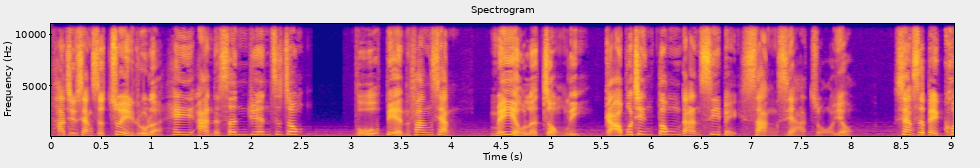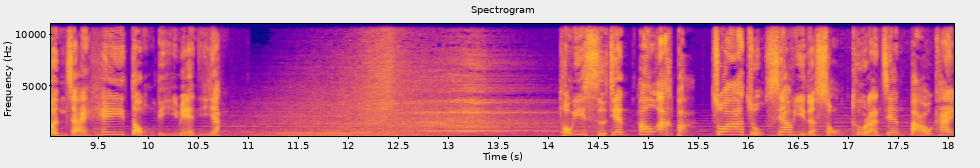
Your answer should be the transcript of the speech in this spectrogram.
他就像是坠入了黑暗的深渊之中，不变方向。没有了重力，搞不清东南西北上下左右，像是被困在黑洞里面一样。同一时间，奥阿巴抓住萧逸的手，突然间爆开，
